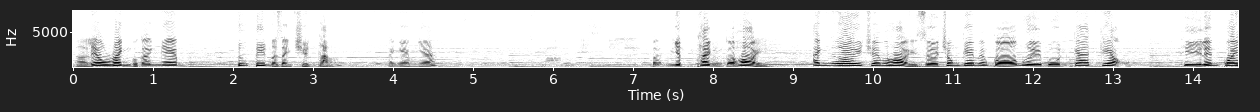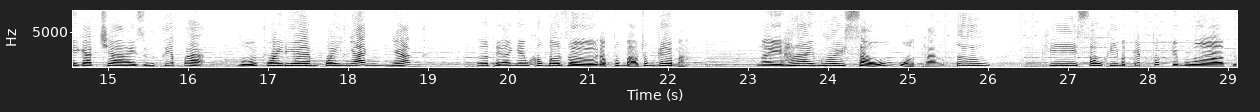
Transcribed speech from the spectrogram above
uh, leo rank của các anh em Tự tin và giành chiến thắng. Anh em nhé. Bạn Nhật Thành có hỏi Anh ơi cho em hỏi giờ trong game em có 14k kẹo Thì lên quay gacha hay giữ tiếp ạ? À? Rồi quay đi em, quay nhanh nhá. Ơ thế anh em không bao giờ đọc thông báo trong game à? Ngày 26 của tháng 4 Khi sau khi mà kết thúc cái mùa thứ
